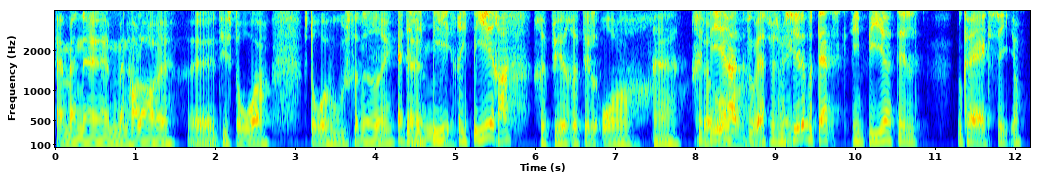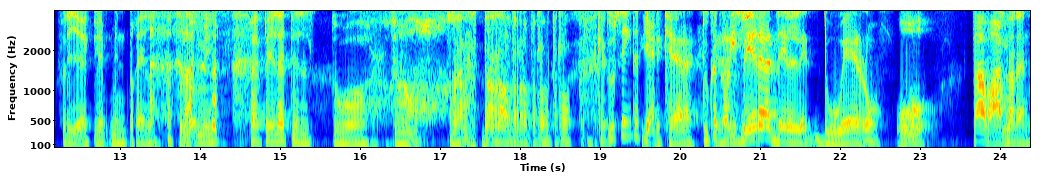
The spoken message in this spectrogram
at man, øh, man holder øje. Øh, de store, store huse dernede. Ikke? Er det Ribe- Ribera? Ribera del Oro. Ja. Ribera, du, altså hvis man siger det på dansk, Ribera del... Nu kan jeg ikke se jo, fordi jeg har glemt mine briller. Ribera del Duo. Kan du se det? Ja, det kan jeg da. Du kan godt Ribera del Duero. Oh, der var den. Sådan.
